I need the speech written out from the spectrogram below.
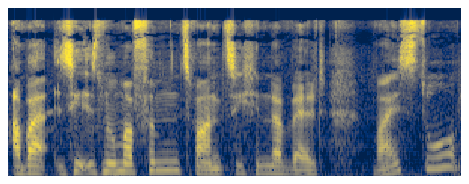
aber sie ist Nummer 25 in der Welt. Weißt du,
